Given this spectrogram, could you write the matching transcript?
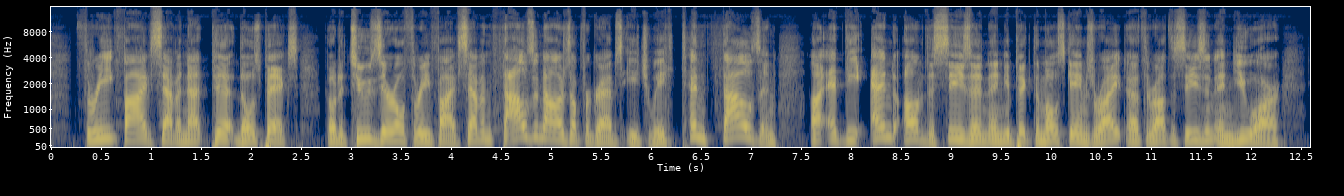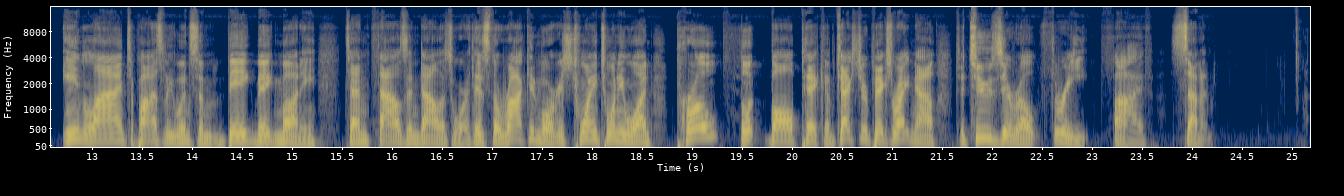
That those picks go to 20357. $1,000 up for grabs each week. 10000 uh, at the end of the season and you pick the most games right uh, throughout the season and you are in line to possibly win some big, big money, $10,000 worth. It's the Rocket Mortgage 2021 Pro Football Pick'em. Text your picks right now to 20357.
